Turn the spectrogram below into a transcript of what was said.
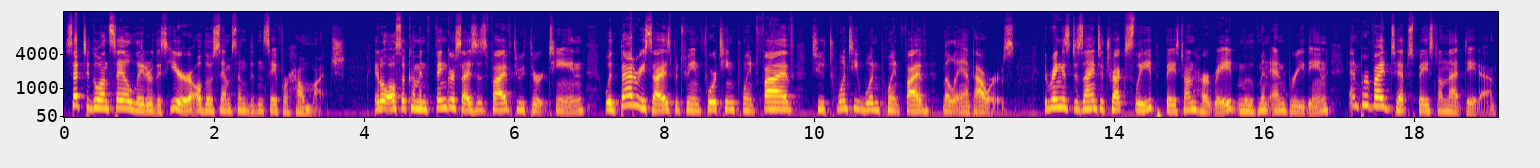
set to go on sale later this year, although Samsung didn't say for how much. It'll also come in finger sizes 5 through 13, with battery size between 14.5 to 21.5 milliamp hours. The ring is designed to track sleep based on heart rate, movement, and breathing, and provide tips based on that data.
